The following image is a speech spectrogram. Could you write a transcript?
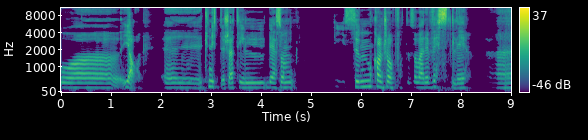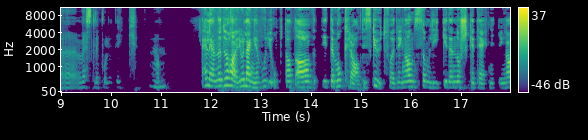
og ja uh, knytter seg til det som i sum kanskje oppfattes å være vestlig, vestlig politikk. Mm. Helene, du har jo lenge vært opptatt av de demokratiske utfordringene som ligger i den norske tilknytninga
